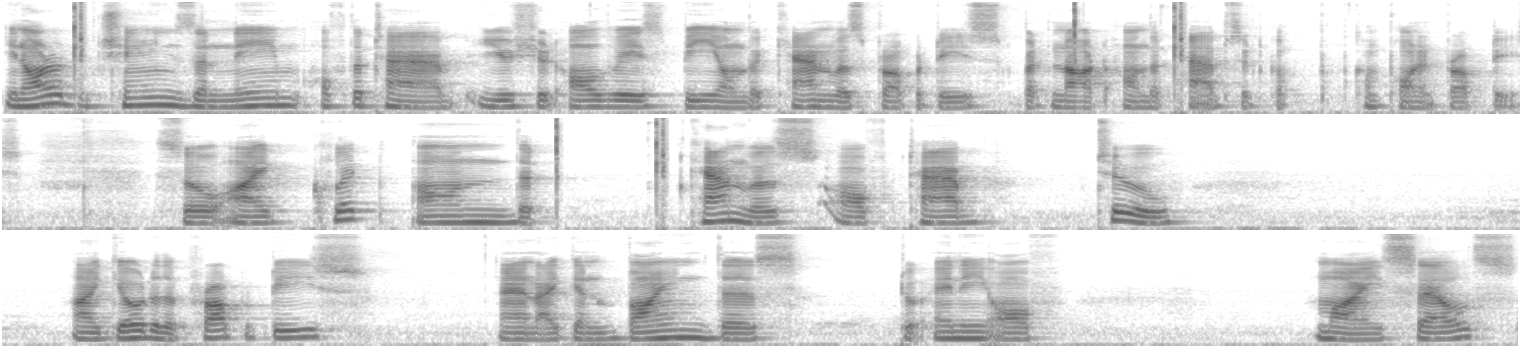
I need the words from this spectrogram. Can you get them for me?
in order to change the name of the tab, you should always be on the canvas properties, but not on the tab set component properties. So I click on the canvas of tab 2 I go to the properties and I can bind this to any of my cells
